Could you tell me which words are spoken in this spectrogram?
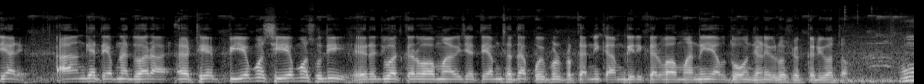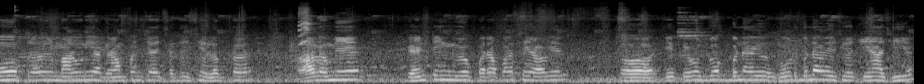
ત્યારે આ અંગે તેમના દ્વારા પીએમઓ, સીએમઓ સુધી રજૂઆત કરવામાં આવી છે. તેમ છતાં કોઈ પણ પ્રકારની કામગીરી કરવામાં નહીં આવતું હોવાનું જણાવી રોષ વ્યક્ત કર્યો હતો. હું પ્રવીણ મારુણિયા ગ્રામ પંચાયત સદસ્ય લખતર. હાલ અમે પેન્ટિંગ પરા પાસે આવેલ જે પેવર બ્લોક બનાવ્યો, રોડ બનાવ્યો છે, ત્યાં છીએ.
